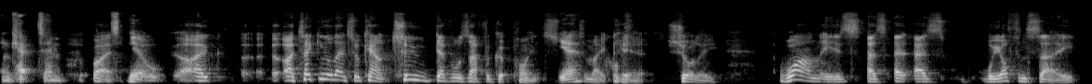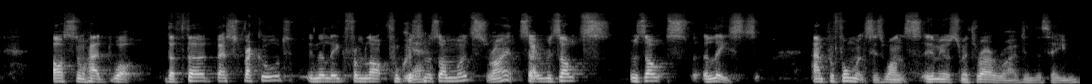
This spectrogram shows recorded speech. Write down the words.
and kept him. Right. Still, I, I taking all that into account. Two devil's advocate points yeah, to make here. Surely, one is as as we often say, Arsenal had what the third best record in the league from from Christmas yeah. onwards, right? So yeah. results results at least and performances once Emil Smith Rowe arrived in the team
